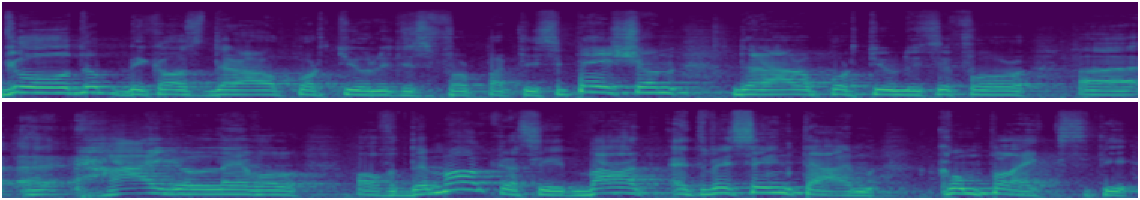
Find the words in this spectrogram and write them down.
good because there are opportunities for participation, there are opportunities for uh, a higher level of democracy, but at the same time, complexity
